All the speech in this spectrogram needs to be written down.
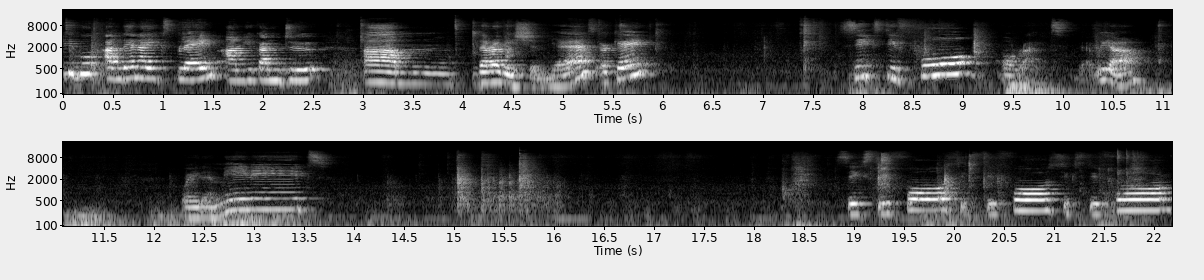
Activity book and then I explain and you can do um, the revision, yes, okay? 64, all right there we are. Wait a minute. Sixty-four, sixty-four, sixty-four.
